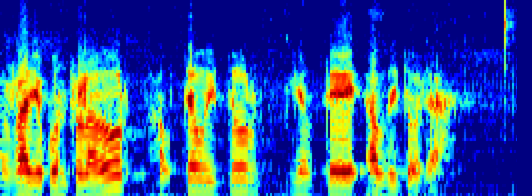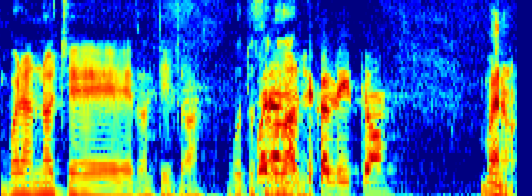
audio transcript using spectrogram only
el radio controlador, a usted auditor y a usted auditora. Buenas noches, don Tito. ah, Gusto Buenas saludarlo. noches Carlitos. Bueno,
